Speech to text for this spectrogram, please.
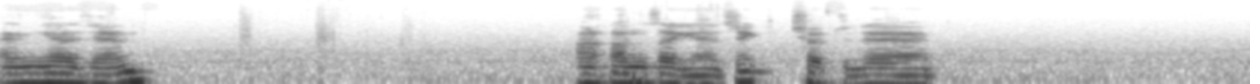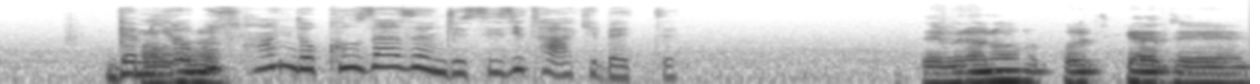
Ben geleceğim. Arkamıza gelecek. Çok güzel. Demirobus Han 9 az önce sizi takip etti. Demiranoğlu hoş geldi.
